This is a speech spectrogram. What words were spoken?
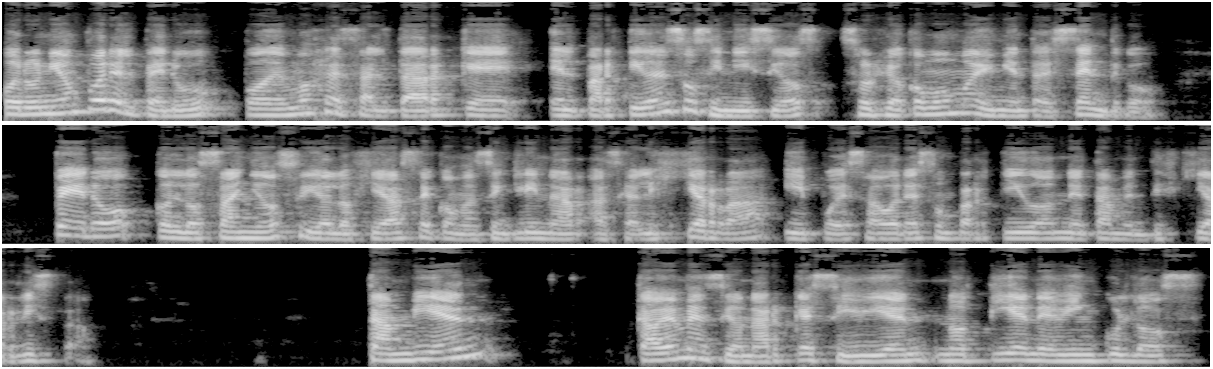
Por Unión por el Perú, podemos resaltar que el partido en sus inicios surgió como un movimiento de centro, pero con los años su ideología se comenzó a inclinar hacia la izquierda y pues ahora es un partido netamente izquierdista. También cabe mencionar que si bien no tiene vínculos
